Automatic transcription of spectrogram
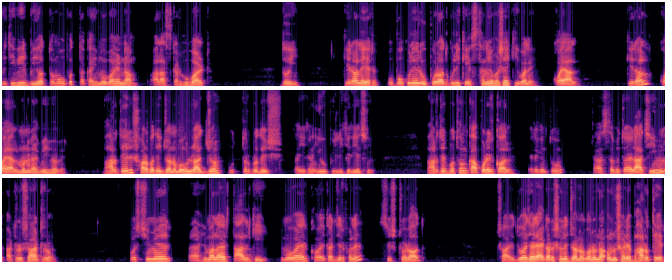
পৃথিবীর বৃহত্তম উপত্যকা হিমবাহের নাম, আলাস্কার হুবার্ট। দুই, কেরলের উপকূলের উপহ্রদগুলিকে স্থানীয় ভাষায় কী বলে? কয়াল। কেরল, কয়াল মনে রাখবে এইভাবে। ভারতের সর্বাধিক জনবহুল রাজ্য উত্তরপ্রদেশ, তাই এখানে ইউপি লিখে দিয়েছি। ভারতের প্রথম কাপড়ের কল, এটা কিন্তু স্থাপিত হয় রাঁচি আঠেরোশো আঠেরো। পশ্চিমের হিমালয়ের তাল কি? হিমবাহের ক্ষয়কার্যের ফলে সৃষ্ট হ্রদ। ছয় দু হাজার এগারো সালের জনগণনা অনুসারে ভারতের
